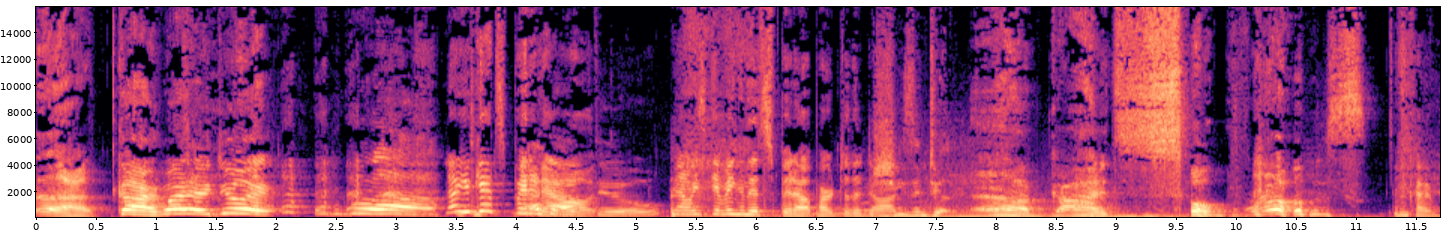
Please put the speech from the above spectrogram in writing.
Ugh, God, why did I do it? No, you can't spit it out. to. No, he's giving the spit out part to the dog. She's into it. Oh God, it's so gross. Okay.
